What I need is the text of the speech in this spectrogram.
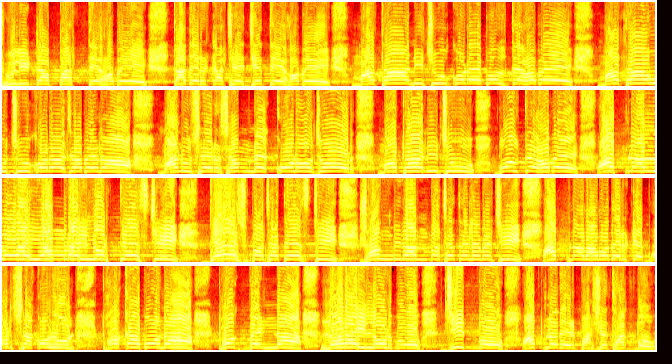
ঝুলিটা পাততে হবে, তাদের কাছে যেতে হবে। মাথা নিচু করে বলতে হবে, মাথা উঁচু করা যাবে না। মানুষের সামনে কোনো জোর, মাথা নিচু বলতে হবে, আপনার লড়াই আমরাই লড়তে এসছি, দেশ বাঁচাতে এসছি, সংবিধান বাঁচাতে নেমেছি। আপনারা আমাদেরকে ভরসা করুন, ঠকাবো না, ঠকবেন না লড়াই লড়বো, জিতবো, আপনাদের পাশে থাকব।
